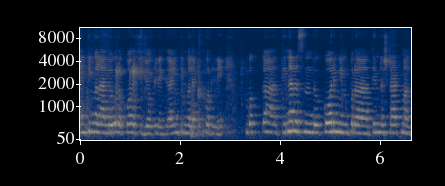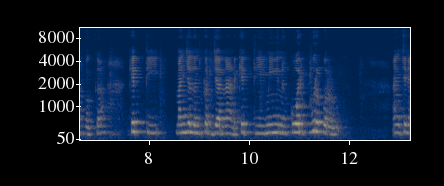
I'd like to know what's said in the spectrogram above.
ಐನ್ ತಿಂಗಳ ಅಂದ ಉಲ ಕೊರಚಿ ಜೋಕ್ಲೆಗ್ ಐನ್ ತಿಂಗಳ ಕೊರ್ಲಿ. ಬೊಕ್ಕ ತಿನ್ನರಸಂದು ಕೋರಿ ಮೀನು ಪುರ ತಿಂದ್ರೆ ಸ್ಟಾರ್ಟ್ ಮಾಡ್ತು ಬೊಕ್ಕ. ಕೆತ್ತಿ ಮಂಜಲ್ಲೊಂದು ಪರ್ಜಾರನ ಕೆತ್ತಿ ಮೀನು ಕೋರಿ ಪೂರ ಕೊರಡು ಅಂಚಿನ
